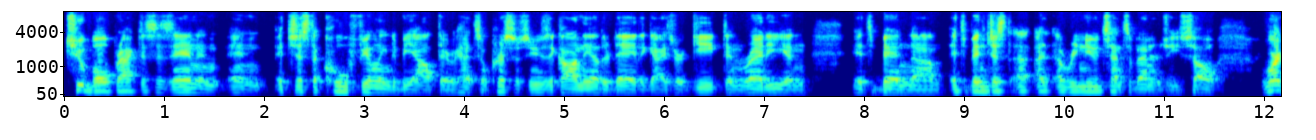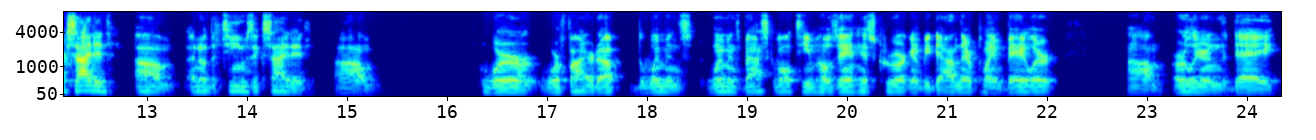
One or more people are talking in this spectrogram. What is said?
two bowl practices in and and it's just a cool feeling to be out there. We had some Christmas music on the other day. The guys are geeked and ready and it's been um, it's been just a, a, renewed sense of energy. So we're excited. Um, I know the team's excited. Um, we're we're fired up. The women's women's basketball team, Jose and his crew are going to be down there playing Baylor um, earlier in the day.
